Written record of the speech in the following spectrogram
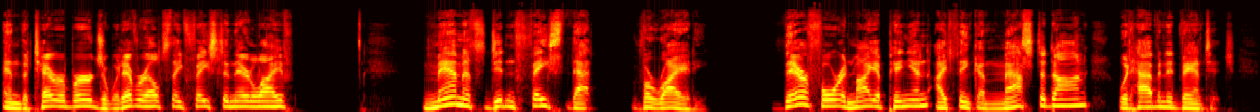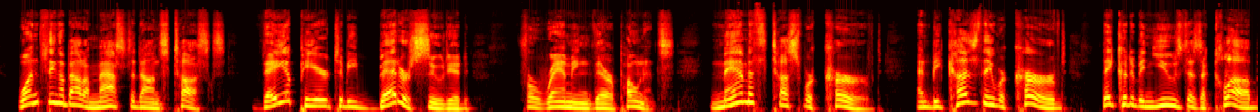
and the terror birds or whatever else they faced in their life, mammoths didn't face that variety. Therefore, in my opinion, I think a mastodon would have an advantage. One thing about a mastodon's tusks, they appear to be better suited for ramming their opponents. Mammoth tusks were curved, and because they were curved, they could have been used as a club,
